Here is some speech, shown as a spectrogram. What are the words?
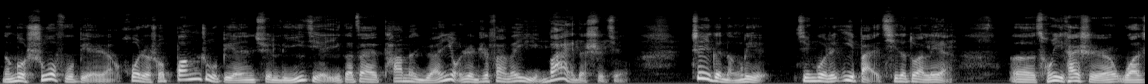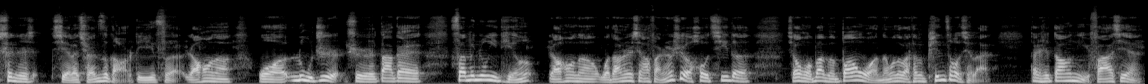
能够说服别人，或者说帮助别人去理解一个在他们原有认知范围以外的事情。这个能力经过这一百期的锻炼，呃，从一开始我甚至写了全字稿第一次，然后呢，我录制是大概三分钟一停，然后呢，我当时想，反正是有后期的小伙伴们帮我，能不能把他们拼凑起来？但是当你发现，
